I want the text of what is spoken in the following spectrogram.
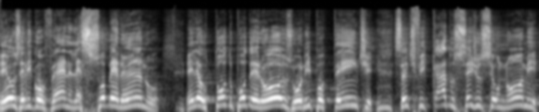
Deus, ele governa, ele é soberano, ele é o todo-poderoso, onipotente, santificado seja o seu nome.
